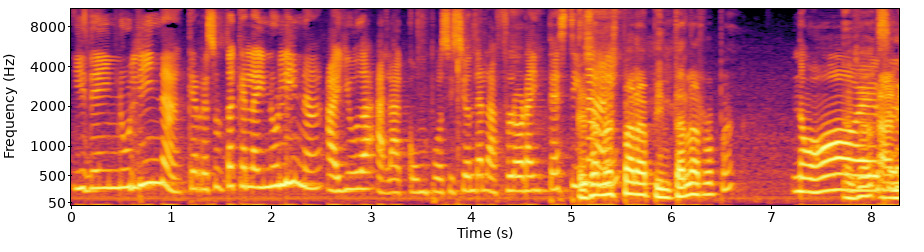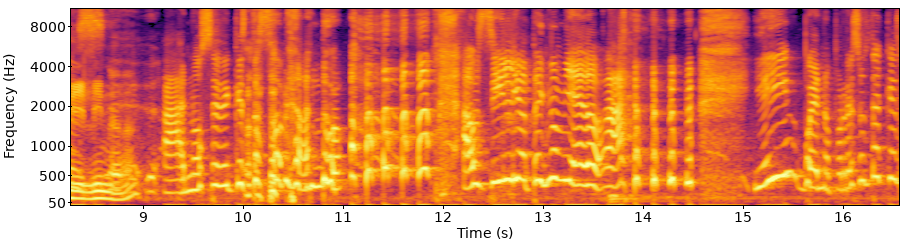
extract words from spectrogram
y de inulina, que resulta que la inulina ayuda a la composición de la flora intestinal. ¿Esa no es para pintar la ropa? No, Esa es anilina, eh, ah, no sé de qué estás hablando. Auxilio, tengo miedo. Y ahí, bueno, pues resulta que es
